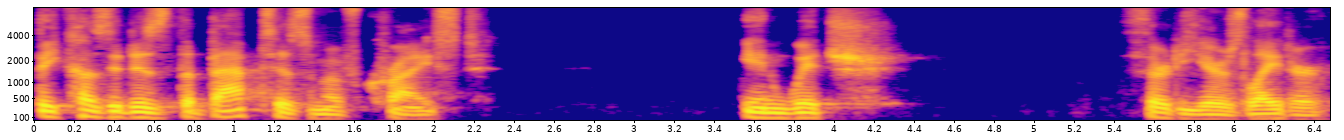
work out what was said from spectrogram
because it is the baptism of Christ in which 30 years later,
